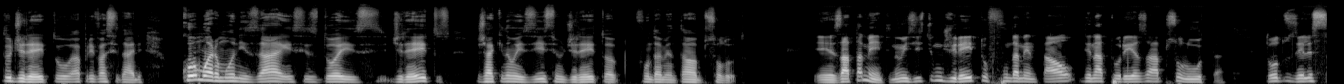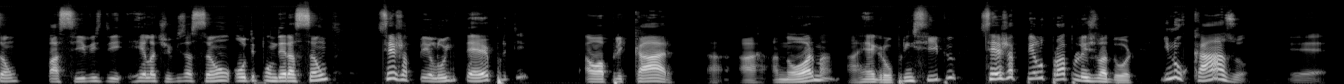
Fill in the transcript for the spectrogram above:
do direito à privacidade. Como harmonizar esses dois direitos, já que não existe um direito fundamental absoluto? Exatamente, não existe um direito fundamental de natureza absoluta. Todos eles são passíveis de relativização ou de ponderação, seja pelo intérprete, ao aplicar a, a, a norma, a regra ou o princípio, seja pelo próprio legislador. E no caso, é,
